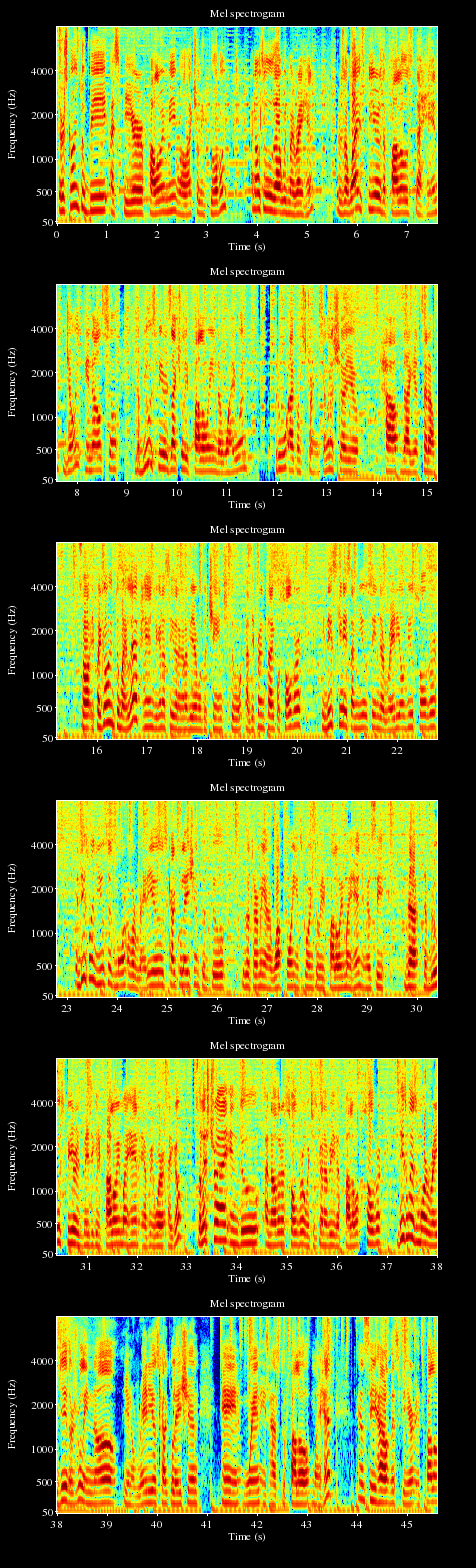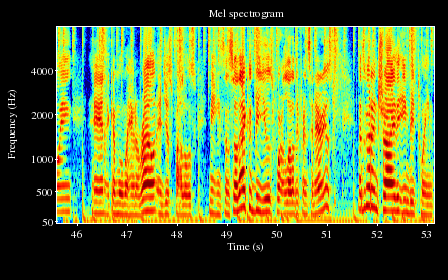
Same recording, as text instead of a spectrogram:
there's going to be a sphere following me, well actually two of them. I can also do that with my right hand. There's a white sphere that follows the hand joint and also the blue sphere is actually following the white one through a constraint. So I'm gonna show you how that gets set up. So if I go into my left hand, you're gonna see that I'm gonna be able to change to a different type of solver. In this case, I'm using the radial view solver, and this one uses more of a radius calculation to do to determine at what point it's going to be following my hand. You can see that the blue sphere is basically following my hand everywhere I go. So let's try and do another solver, which is gonna be the follow solver. This one is more rigid. There's really no, you know, radius calculation and when it has to follow my head and see how the sphere it's following and I can move my hand around and just follows me instant. So that could be used for a lot of different scenarios. Let's go ahead and try the in-between.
